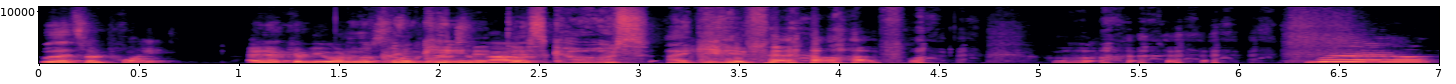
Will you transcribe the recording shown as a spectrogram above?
Well, that's my point. And it could be one of No those things where it's cocaine and about. discos. I gave that all up for. Well,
